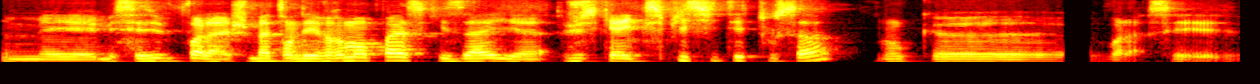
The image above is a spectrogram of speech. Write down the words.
Mais, mais c'est voilà, je m'attendais vraiment pas à ce qu'ils aillent jusqu'à expliciter tout ça. Donc euh, voilà, c'est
